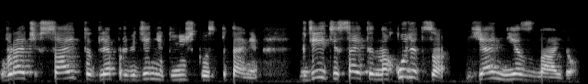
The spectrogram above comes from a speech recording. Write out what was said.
врач сайта для проведения клинического испытания. Где эти сайты находятся, я не знаю.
